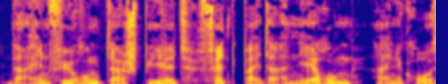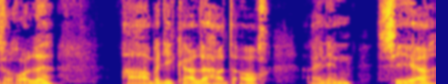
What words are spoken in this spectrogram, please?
in der Einführung, da spielt Fett bei der Ernährung eine große Rolle. Aber die Galle hat auch einen sehr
